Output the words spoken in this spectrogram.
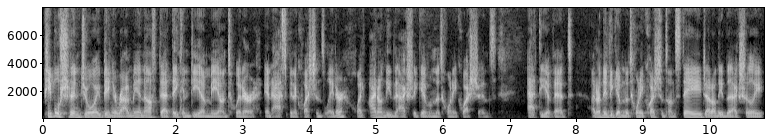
people should enjoy being around me enough that they can dm me on twitter and ask me the questions later. Like i don't need to actually give them the 20 questions at the event. I don't need to give them the 20 questions on stage. I don't need to actually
